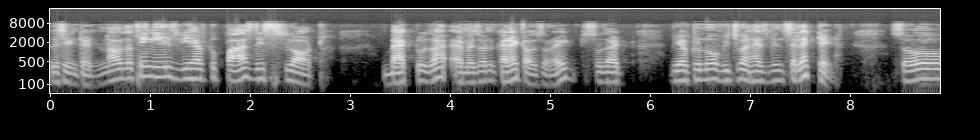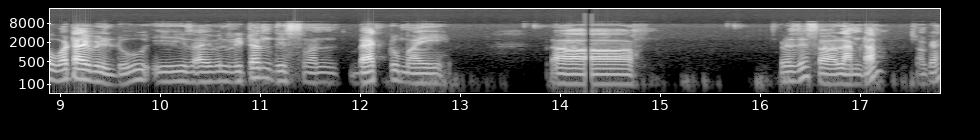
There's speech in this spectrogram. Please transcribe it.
this intent. Now the thing is we have to pass this slot back to the Amazon Connect also, right? So that we have to know which one has been selected. So what I will do is I will return this one back to my uh, what is this? Uh, lambda. Okay.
